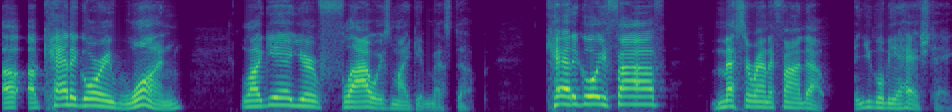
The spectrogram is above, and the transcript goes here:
A category one, like, yeah, your flowers might get messed up. Category five, mess around and find out and you're gonna be a hashtag.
